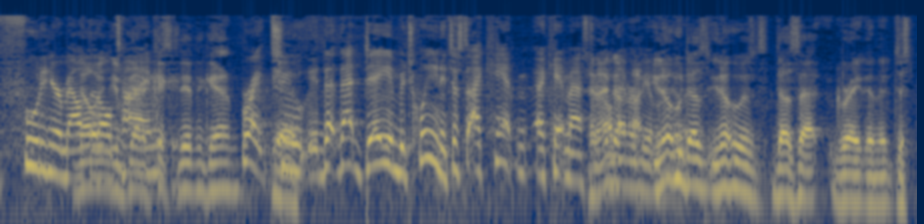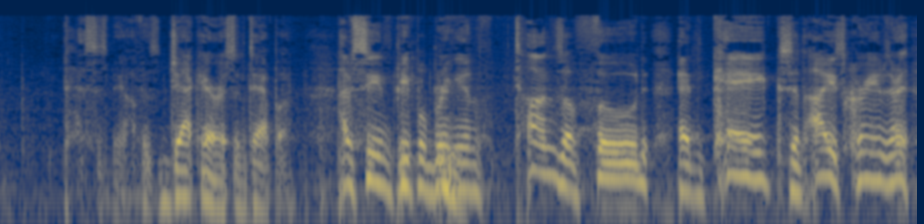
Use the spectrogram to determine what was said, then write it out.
food in your mouth Knowing at all you've times, got to kick it in again. right? To that, that day in between, it just I can't I can't master. And it. I'll never be able to. you know to who do it. does you know who is, does that great, and it just pisses me off is Jack Harris in Tampa. I've seen people bring in tons of food and cakes and ice creams and everything.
